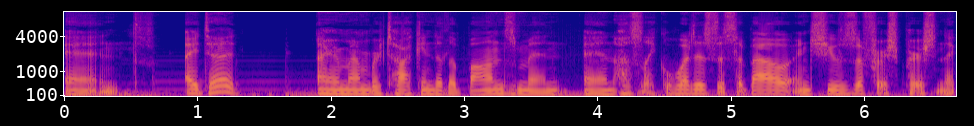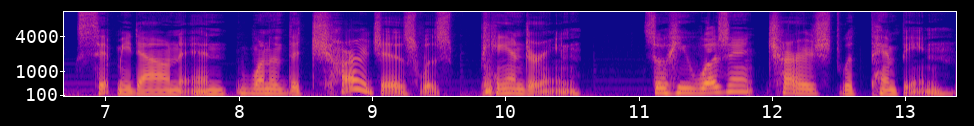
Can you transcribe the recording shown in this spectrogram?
And I did. I remember talking to the bondsman and I was like, what is this about? And she was the first person to sit me down. And one of the charges was pandering. So he wasn't charged with pimping,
